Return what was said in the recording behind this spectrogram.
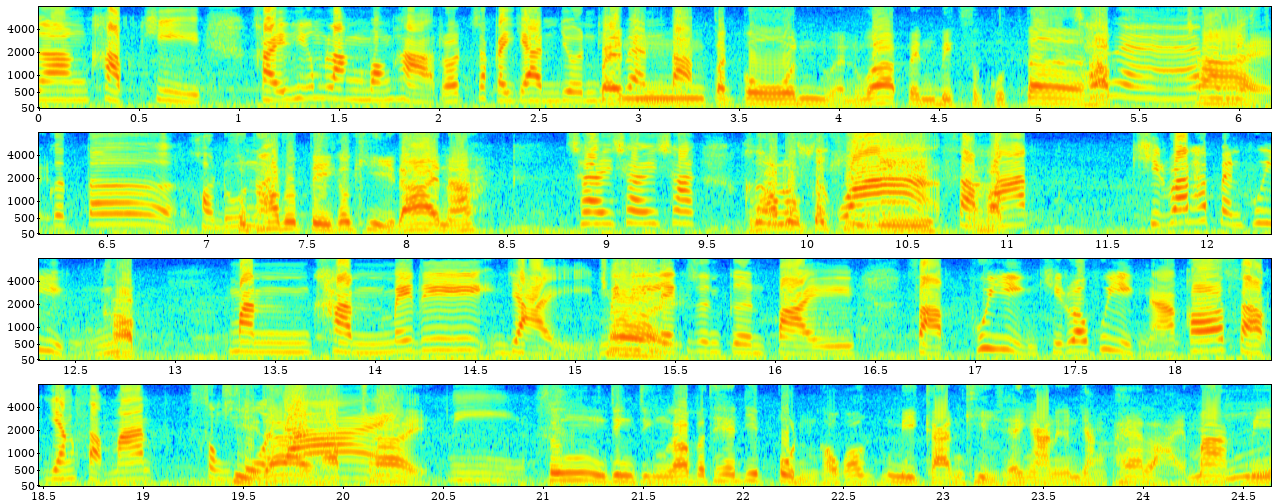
องขับขี่ ใครที่กำลังมองหารถจักรยานยนต์เป็ที่นเป็นแบบตะโกนเหมือนว่าเป็นบิ๊กสกูตเตอร์คใช่รับ ไหมใช่ เป็นสกูตเตอร์ขอดูสุหน่ภาอพยสตรีก็ขี่ได้นะ ใช่ใช่ใช่คือสุภาพบุรุรู้ษสึกว่าก็ขี่ดี สามารถคิดว่าถ้าเป็นผู้หญิง ครับ มันคันไม่ได้ใหญ่ไม่ได้ใช่เล็กจนเกินไปสับผู้หญิงคิดว่าผู้หญิงนะก็สายังสามารถทรงขี่ตัวได้ได้ครับใช่นี่ซึ่งจริง ๆ แล้วประเทศญี่ปุ่นเขาก็มีการขี่ใช้งานกันอย่างแพร่หลายมากอืมมี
